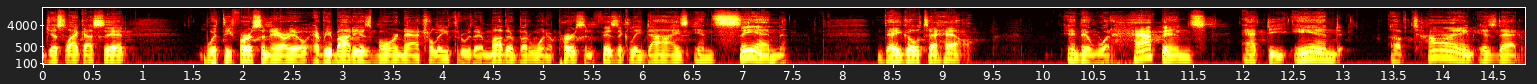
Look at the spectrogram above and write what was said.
Just like I said, with the first scenario, everybody is born naturally through their mother, but when a person physically dies in sin, they go to hell. And then what happens at the end of time is that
